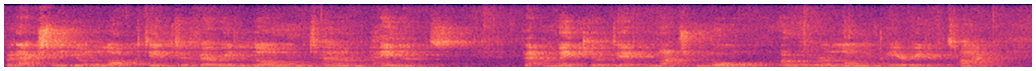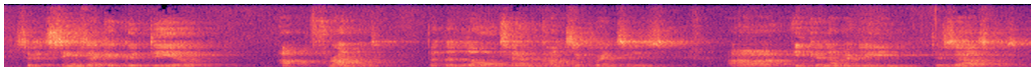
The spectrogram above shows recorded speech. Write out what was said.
but actually you're locked into very long-term payments that make your debt much more over a long period of time. So it seems like a good deal up front, but the long-term consequences are economically disastrous.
